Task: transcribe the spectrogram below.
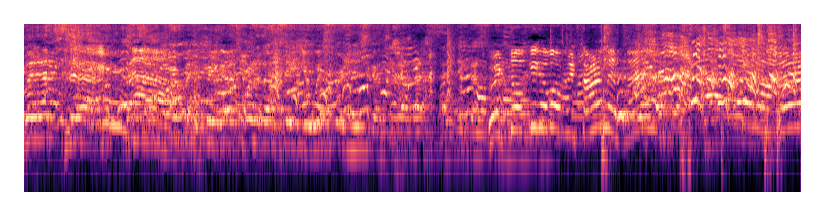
But that's, uh, that's perfect because that's one of those things you whisper in his ear. You know, that's, I think that's We're talking about retirement, man! Come on, man!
